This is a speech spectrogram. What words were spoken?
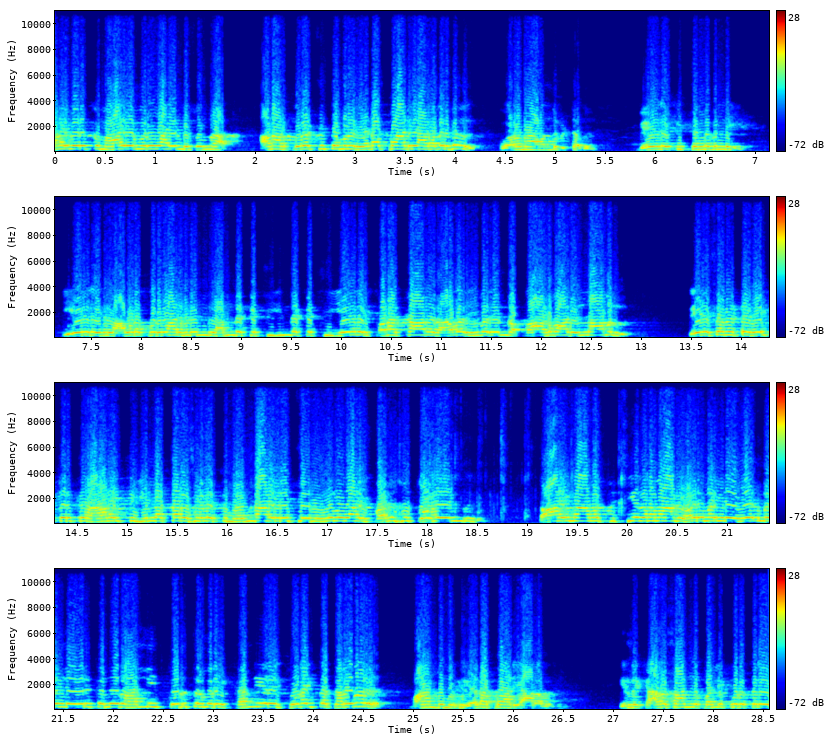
அனைவருக்கும் ஆயிரம் ரூபாய் என்று சொன்னார். ஆனால் புரட்சி தமிழர் எடப்பாடியார் அவர்கள் கொரோனா வந்து விட்டது. வேலைக்கு செல்லவில்லை. ஏழைகள் அவலப்படுவார்கள் என்று அந்த கட்சி இந்த கட்சி ஏழை பணக்காரர் அவர் இவர் என்ற பாகுபாடு இல்லாமல் தேசமிட்டை வைத்திருக்கிற அனைத்து இல்லத்தரசுகளுக்கும் இரண்டாயிரத்தி ஐநூறு ரூபாய் பரிசு தொகை என்று தாய்மாமத்து சீதனமான வறுமையிலே ஏழ்மையிலே இருக்கும்போது அள்ளி கொடுத்த முறை கண்ணீரை துடைத்த தலைவர் மாண்புமிகு எடப்பாடியார் அவர்கள். இன்றைக்கு அரசாங்க பள்ளிக்கூடத்திலே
